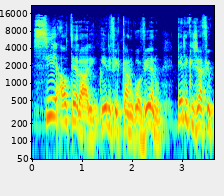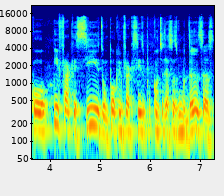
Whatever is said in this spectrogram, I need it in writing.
Se alterarem e ele ficar no governo, ele que já ficou enfraquecido, um pouco enfraquecido por conta dessas mudanças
